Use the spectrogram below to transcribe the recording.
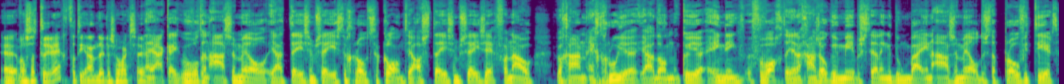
Uh, was dat terecht dat die aandelen zo hard zijn? Nou ja, kijk, bijvoorbeeld een ASML. Ja, TSMC is de grootste klant. Ja, als TSMC zegt van nou, we gaan echt groeien. Ja, dan kun je één ding verwachten. Ja, dan gaan ze ook weer meer bestellingen doen bij een ASML. Dus daar profiteert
